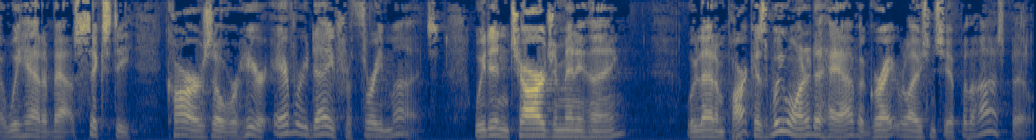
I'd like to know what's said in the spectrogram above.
uh, we had about 60 cars over here every day for three months. We didn't charge them anything. We let them park because we wanted to have a great relationship with the hospital.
